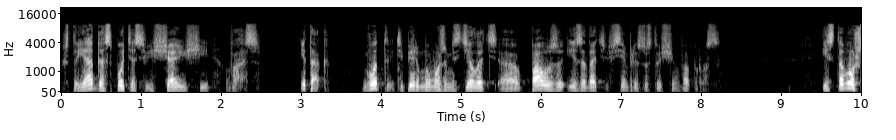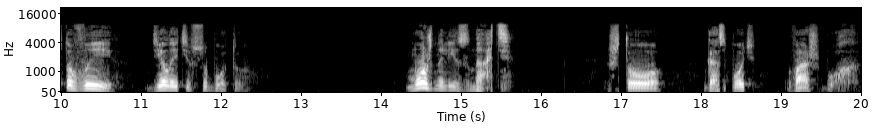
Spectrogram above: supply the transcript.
что я Господь, освящающий вас. Итак, вот теперь мы можем сделать э, паузу и задать всем присутствующим вопрос. Из того, что вы делаете в субботу, можно ли знать, что Господь ваш Бог?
